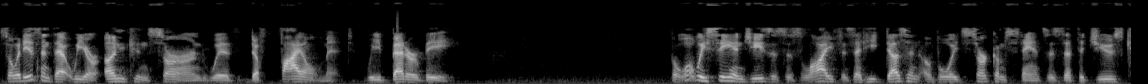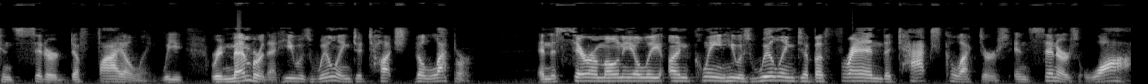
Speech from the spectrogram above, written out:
So it isn't that we are unconcerned with defilement. We better be. But what we see in Jesus' life is that he doesn't avoid circumstances that the Jews considered defiling. We remember that he was willing to touch the leper and the ceremonially unclean. He was willing to befriend the tax collectors and sinners. Why?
